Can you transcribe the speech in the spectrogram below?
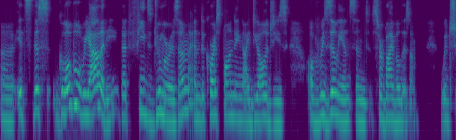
Uh, it's this global reality that feeds doomerism and the corresponding ideologies of resilience and survivalism, which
